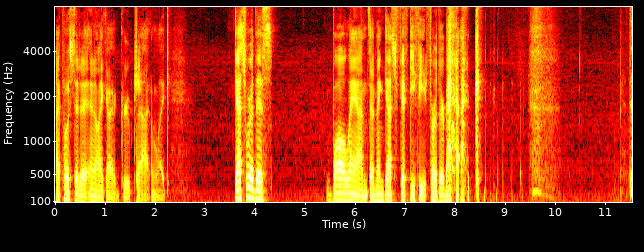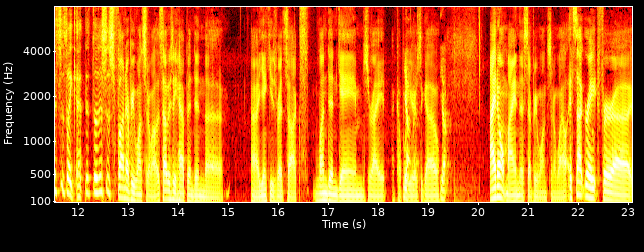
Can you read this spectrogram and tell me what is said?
I posted it in like a group chat. I'm like, guess where this ball lands, and then guess 50 feet further back. this is like uh, this is fun every once in a while. This obviously happened in the uh, Yankees Red Sox London games, right? A couple Yeah. years ago. yeah I don't mind this every once in a while. It's not great for uh,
